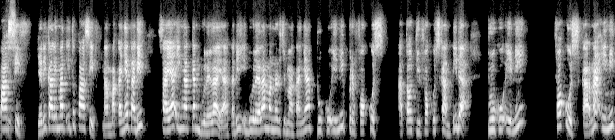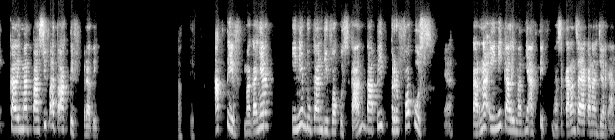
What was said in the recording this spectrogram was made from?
pasif. Jadi kalimat itu pasif. Nah, makanya tadi saya ingatkan Bu Lela ya. Tadi Ibu Lela menerjemahkannya buku ini berfokus atau difokuskan. Tidak. Buku ini fokus karena ini kalimat pasif atau aktif berarti? Aktif. Aktif. Makanya ini bukan difokuskan tapi berfokus ya. Karena ini kalimatnya aktif. Nah, sekarang saya akan ajarkan.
